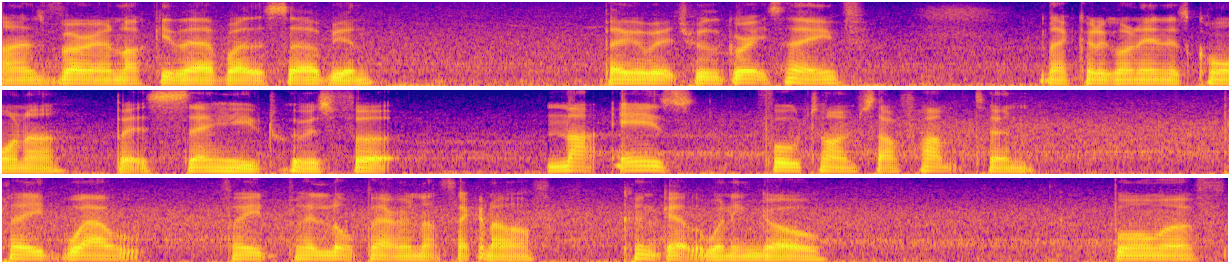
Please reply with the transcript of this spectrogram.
And it's very unlucky there by the Serbian. Begovic with a great save. That could have gone in his corner, but it's saved with his foot. And that is full-time Southampton. Played well, played, played a lot better in that second half. Couldn't get the winning goal. Bournemouth,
